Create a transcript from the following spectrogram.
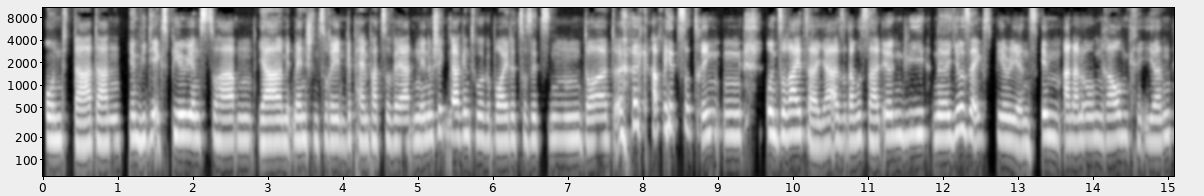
und da dann irgendwie die Experience zu haben, ja, mit Menschen zu reden, gepampert zu werden, in einem schicken Agenturgebäude zu sitzen, dort äh, Kaffee zu trinken und so weiter. Ja, also da musst du halt irgendwie eine User Experience im analogen Raum kreieren,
